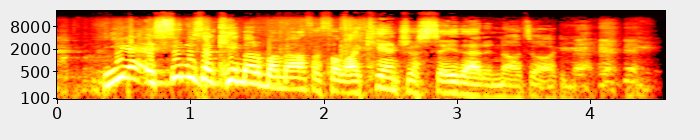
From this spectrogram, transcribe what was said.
talk about. it. Yeah, as soon as that came out of my mouth, I thought I can't just say that and not talk about it.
